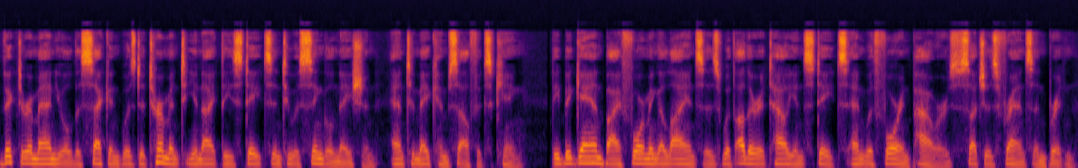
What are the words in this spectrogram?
Victor Emmanuel II was determined to unite these states into a single nation and to make himself its king. He began by forming alliances with other Italian states and with foreign powers such as France and Britain.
